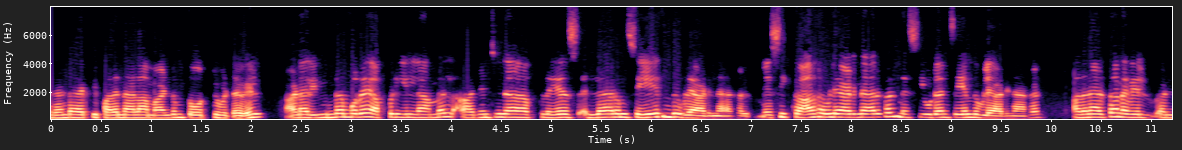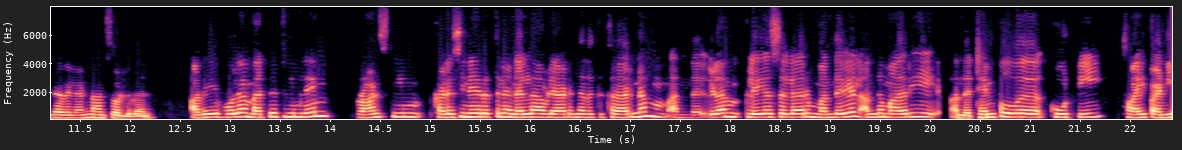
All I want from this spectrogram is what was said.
இரண்டாயிரத்தி பதினாலாம் ஆண்டும் தோற்று விட்டவில் ஆனால் இந்த முறை அப்படி இல்லாமல் அர்ஜென்டினா பிளேயர்ஸ் எல்லாரும் சேர்ந்து விளையாடினார்கள். மெஸ்ஸிக்காக விளையாடினார்கள் மெஸ்ஸியுடன் சேர்ந்து விளையாடினார்கள். அதனால் தான் அவையில் வென்றவில்லைன்னு நான் சொல்லுவேன். அதே போல மற்ற டீம்லயும் பிரான்ஸ் டீம் கடைசி நேரத்துல நல்லா விளையாடினதுக்கு காரணம் அந்த இளம் பிளேயர்ஸ் எல்லாரும் வந்தவேல் அந்த மாதிரி அந்த டெம்போவை கூட்டி ஃபை பண்ணி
